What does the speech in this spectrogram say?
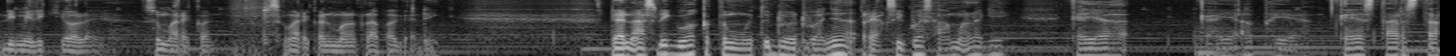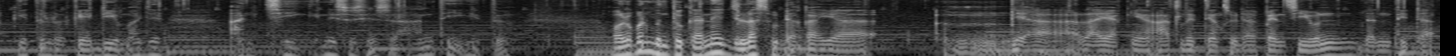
dimiliki oleh Sumarekon Sumarekon Mall Kelapa Gading. Dan asli gue ketemu itu dua-duanya reaksi gue sama lagi. Kayak kayak apa ya? Kayak starstruck gitu loh kayak diem aja. Anjing ini Susi Santi gitu. Walaupun bentukannya jelas sudah kayak um, ya layaknya atlet yang sudah pensiun dan tidak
